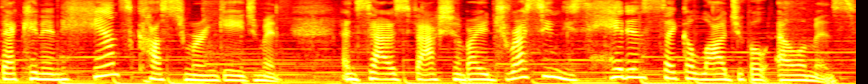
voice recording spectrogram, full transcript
that can enhance customer engagement and satisfaction by addressing these hidden psychological elements.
